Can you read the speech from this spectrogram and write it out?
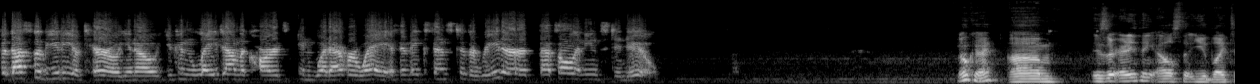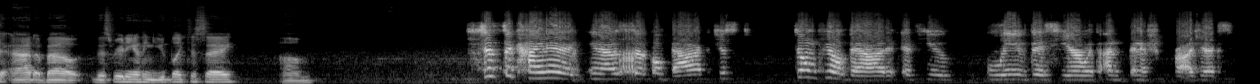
but that's the beauty of tarot, you know, you can lay down the cards in whatever way. If it makes sense to the reader, that's all it needs to do. Okay. Um, is there anything else that you'd like to add about this reading? Anything you'd like to say? Um, just to kind of, you know, circle back, just don't feel bad if you leave this year with unfinished projects.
